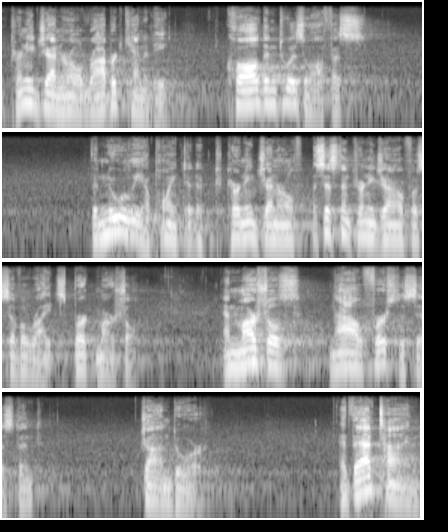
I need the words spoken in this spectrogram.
Attorney General Robert Kennedy called into his office the newly appointed Attorney General, Assistant Attorney General for Civil Rights, Burke Marshall, and Marshall's now first assistant, John Doar. At that time,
